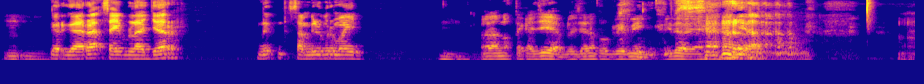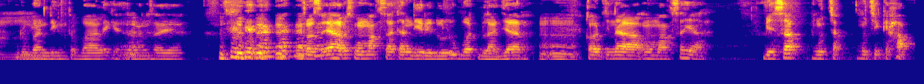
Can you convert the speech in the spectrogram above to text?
Mm-mm. gara-gara saya belajar ne- sambil bermain Mm. Anak TK aja ya belajarnya programming gitu ya. Iya. Hmm. berbanding terbalik ya dengan saya kalau saya harus memaksakan diri dulu buat belajar Heeh. kalau tidak memaksa ya biasa ngucak ngucik HP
